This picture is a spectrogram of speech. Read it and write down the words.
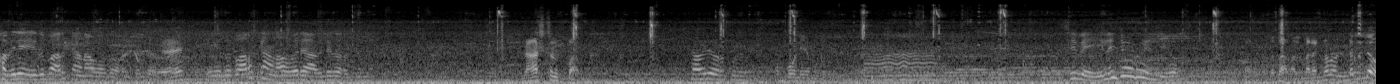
രാവിലെ ഏത് പാർക്കാണാവോ തുറക്കുന്നത്? ഏത് പാർക്കാണാവോ രാവിലെ തുറക്കുന്നത്? National park. രാവിലെ തുറക്കുന്നത്? പക്ഷെ വെയിലും ചൂടും ഇല്ലയോ? തണൽ മരങ്ങളുണ്ടല്ലോ.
